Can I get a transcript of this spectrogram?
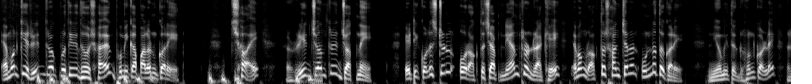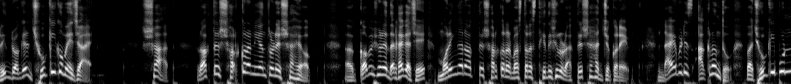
এমনকি হৃদরোগ প্রতিরোধ সহায়ক ভূমিকা পালন করে। ছয়, হৃদযন্ত্রের যত্নে। এটি কোলেস্টেরল ও রক্তচাপ নিয়ন্ত্রণ রাখে এবং রক্ত সঞ্চালন উন্নত করে। নিয়মিত গ্রহণ করলে হৃদরোগের ঝুঁকি কমে যায়। সাত, রক্তের শর্করা নিয়ন্ত্রণের সহায়ক। গবেষণায় দেখা গেছে মরিঙ্গা রক্তের শর্করার মাত্রা স্থিতিশীল রাখতে সাহায্য করে। ডায়াবেটিস আক্রান্ত বা ঝুঁকিপূর্ণ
